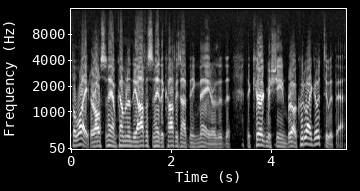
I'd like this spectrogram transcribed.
the light, or also, hey, I'm coming into the office and hey, the coffee's not being made, or the the, the Keurig machine broke, who do I go to with that?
